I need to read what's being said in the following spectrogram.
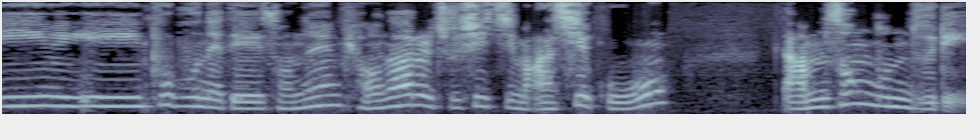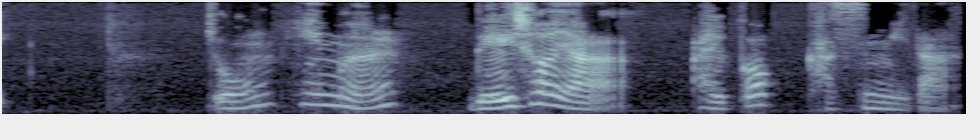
이 부분에 대해서는 변화를 주시지 마시고 남성분들이 좀 힘을 내셔야 할 것 같습니다.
